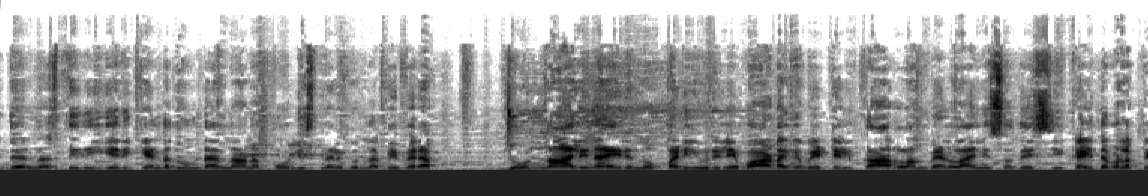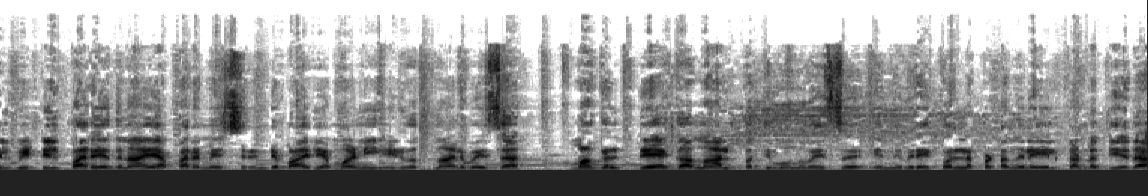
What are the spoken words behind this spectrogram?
ഇതെന്ന് സ്ഥിരീകരിക്കേണ്ടതുണ്ടെന്നാണ് പോലീസ് നൽകുന്ന വിവരം. ജൂൺ നാലിനായിരുന്നു പടിയൂരിലെ വാടക വീട്ടിൽ കാർളം വെള്ളാനി സ്വദേശി കൈതവളപ്പിൽ വീട്ടിൽ പരേതനായ പരമേശ്വരന്റെ ഭാര്യ മണി എഴുപത്തിനാല് വയസ്സ് മകൾ രേഖ നാൽപ്പത്തിമൂന്ന് വയസ്സ് എന്നിവരെ കൊല്ലപ്പെട്ട നിലയിൽ കണ്ടെത്തിയത്.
